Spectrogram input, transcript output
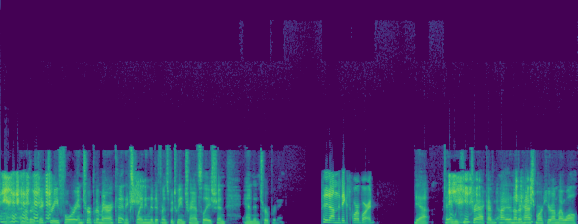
uh, another victory for Interpret America and explaining the difference between translation and interpreting. Put it on the big scoreboard. Yeah. Hey, we keep track. I've got another hash mark here on my wall.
